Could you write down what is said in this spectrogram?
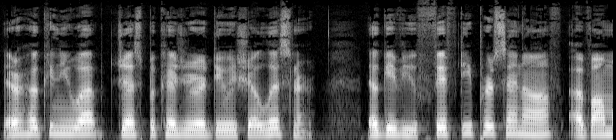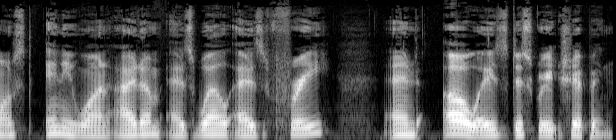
they're hooking you up just because you're a Dewey Show listener. They'll give you 50% off of almost any one item, as well as free and always discreet shipping.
